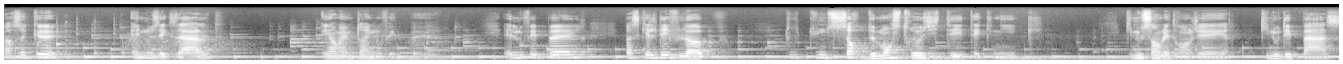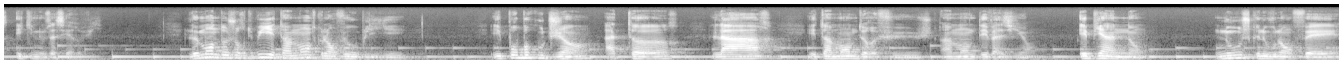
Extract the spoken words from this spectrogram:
Parce que elle nous exalte et en même temps elle nous fait peur. Elle nous fait peur parce qu'elle développe toute une sorte de monstruosité technique qui nous semble étrangère, qui nous dépasse et qui nous asservit. Le monde d'aujourd'hui est un monde que l'on veut oublier. Et pour beaucoup de gens, à tort, l'art est un monde de refuge, un monde d'évasion. Eh bien non. Nous, ce que nous voulons faire,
